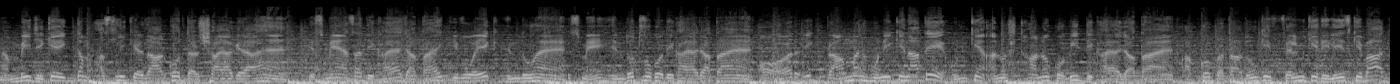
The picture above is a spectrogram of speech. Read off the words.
नंबी जी के एकदम असली किरदार को दर्शाया गया है। इसमें ऐसा दिखाया जाता है कि वो एक हिंदू हैं। इसमें हिंदुत्व को दिखाया जाता है और एक ब्राह्मण होने के नाते उनके अनुष्ठानों को भी दिखाया जाता है। आपको बता दूँ कि फ़िल्म की रिलीज़ के बाद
